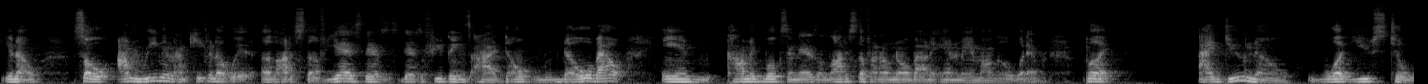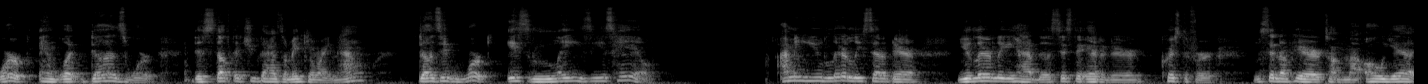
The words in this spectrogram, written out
you know. So I'm reading, I'm keeping up with a lot of stuff. Yes, there's there's a few things I don't know about in comic books, and there's a lot of stuff I don't know about in anime and manga or whatever. But I do know what used to work and what does work. The stuff that you guys are making right now doesn't work. It's lazy as hell. I mean, you literally set up there, you literally have the assistant editor, Christopher, sitting up here talking about, oh yeah,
